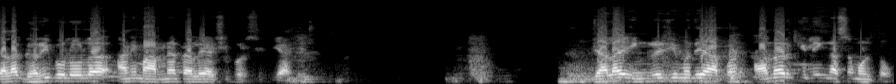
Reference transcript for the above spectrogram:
त्याला घरी बोलवलं आणि मारण्यात आले अशी परिस्थिती आहे. ज्याला इंग्रजीमध्ये आपण ऑनर किलिंग असं म्हणतो.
